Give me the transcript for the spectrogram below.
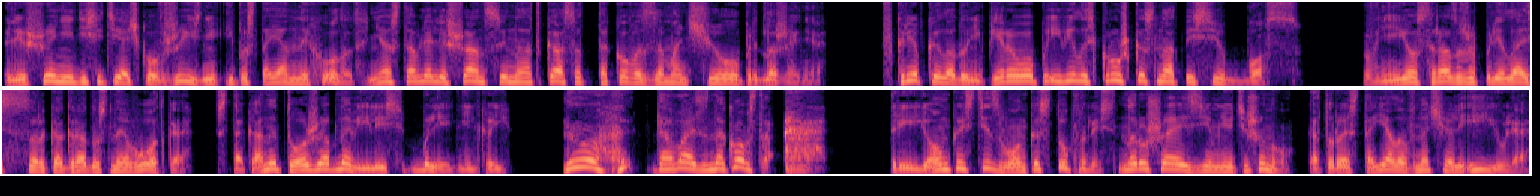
Лишение десяти очков жизни и постоянный холод не оставляли шансы на отказ от такого заманчивого предложения. В крепкой ладони первого появилась кружка с надписью «Босс». В нее сразу же полилась сорокоградусная водка. Стаканы тоже обновились бледненькой. «Ну, давай знакомство!» Три емкости звонко стукнулись, нарушая зимнюю тишину, которая стояла в начале июля.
